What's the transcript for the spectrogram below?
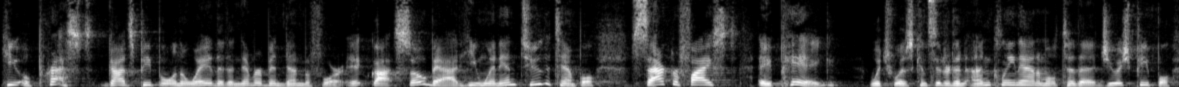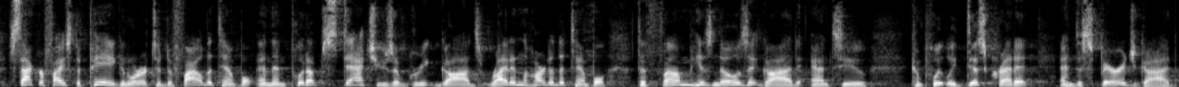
he oppressed God's people in a way that had never been done before. It got so bad, he went into the temple, sacrificed a pig, which was considered an unclean animal to the Jewish people, sacrificed a pig in order to defile the temple, and then put up statues of Greek gods right in the heart of the temple to thumb his nose at God and to completely discredit and disparage God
